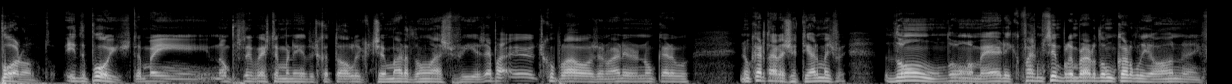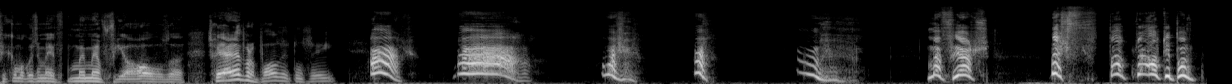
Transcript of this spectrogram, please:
Pronto. E depois, também não percebo esta mania dos católicos de chamar Dom às. É pá, desculpa lá, Januário, eu não quero, não quero estar a chatear, mas Dom, Dom Américo, faz-me sempre lembrar o Dom Carleone. Fica uma coisa meio, meio mafiosa. Se calhar é de propósito, não sei. Ah! Ah! Ah, hum, mafiosos! Mas, alto e ponto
